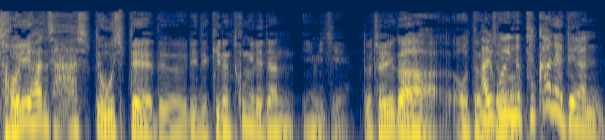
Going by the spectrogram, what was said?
저희 한 40대, 50대들이 느끼는 통일에 대한 이미지 또 저희가 어떤 알고 저- 있는 북한에 대한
